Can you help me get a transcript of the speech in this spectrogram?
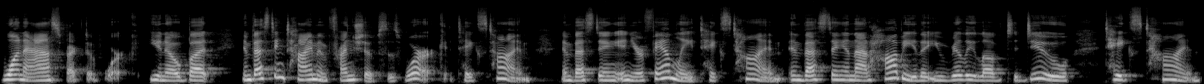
one aspect of work, you know, but investing time in friendships is work. It takes time. Investing in your family takes time. Investing in that hobby that you really love to do takes time.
